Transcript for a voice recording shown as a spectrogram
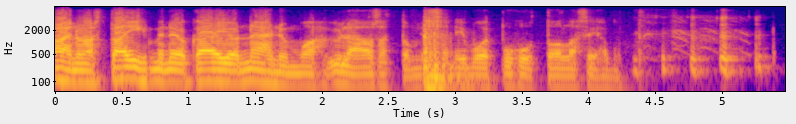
Ainoastaan ihminen, joka ei ole nähnyt mua yläosattomissa, niin voi puhua tollasia, mutta...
